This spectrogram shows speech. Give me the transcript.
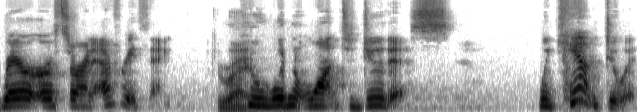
rare earths are in everything right. who wouldn't want to do this. We can't do it.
